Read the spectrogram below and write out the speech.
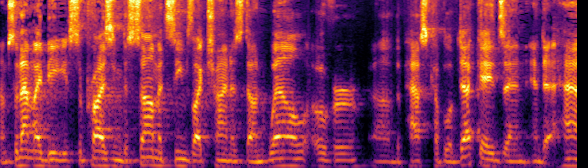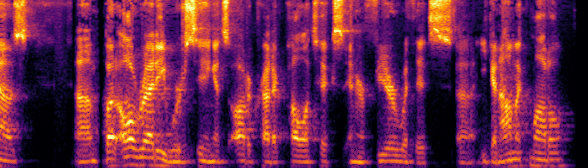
Um, so that might be surprising to some. It seems like China's done well over uh, the past couple of decades, and, and it has. Um, but already we're seeing its autocratic politics interfere with its uh, economic model,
